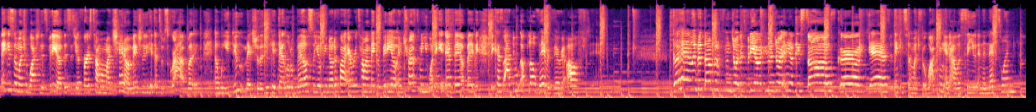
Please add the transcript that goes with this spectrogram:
Thank you so much for watching this video. If this is your first time on my channel, make sure you hit that subscribe button. And when you do, make sure that you hit that little bell so you'll be notified every time I make a video. And trust me, you wanna hit that bell, baby, because I do upload very, very often go ahead leave a thumbs up if you enjoyed this video. If you enjoyed any of these songs girl yes. Thank you so much for watching and i will see you in the next one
